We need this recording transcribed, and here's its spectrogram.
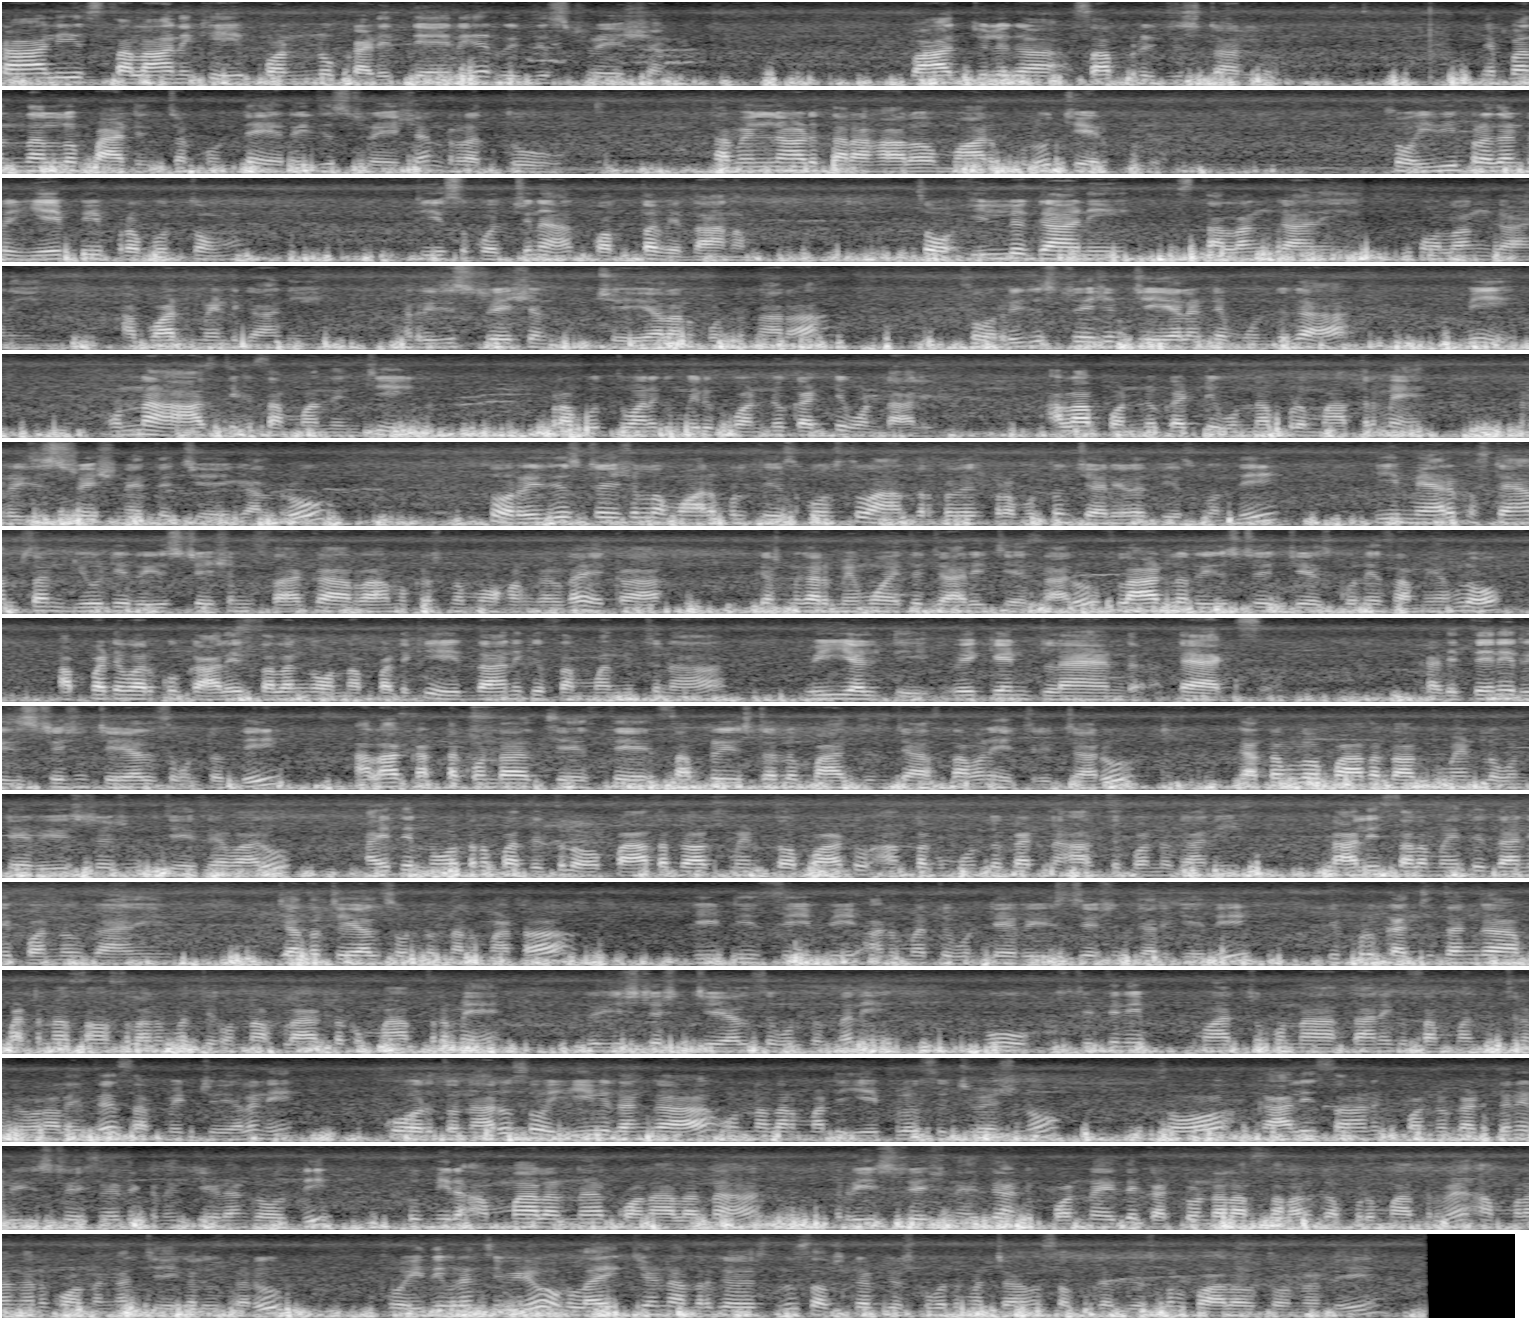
ఖాళీ స్థలానికి పన్ను కడితేనే రిజిస్ట్రేషన్. బాధ్యులుగా సబ్ రిజిస్ట్రార్లు నిబంధనలు పాటించకుంటే రిజిస్ట్రేషన్ రద్దు. తమిళనాడు తరహాలో మార్పులు చేర్పులు. సో ఇది ప్రజెంట్ ఏపీ ప్రభుత్వం తీసుకొచ్చిన కొత్త విధానం. సో ఇల్లు కానీ స్థలం కానీ పొలం కానీ అపార్ట్మెంట్ కానీ రిజిస్ట్రేషన్ చేయాలనుకుంటున్నారా? సో రిజిస్ట్రేషన్ చేయాలంటే ముందుగా మీ ఉన్న ఆస్తికి సంబంధించి ప్రభుత్వానికి మీరు పన్ను కట్టి ఉండాలి. అలా పన్ను కట్టి ఉన్నప్పుడు మాత్రమే రిజిస్ట్రేషన్ అయితే చేయగలరు. సో రిజిస్ట్రేషన్లో మార్పులు తీసుకొస్తూ ఆంధ్రప్రదేశ్ ప్రభుత్వం చర్యలు తీసుకుంది. ఈ మేరకు స్టాంప్స్ అండ్ డ్యూటీ రిజిస్ట్రేషన్ శాఖ రామకృష్ణ మోహన్ గారు ఇక కృష్ణ గారు మెమో అయితే జారీ చేశారు. ఫ్లాట్లు రిజిస్ట్రేట్ చేసుకునే సమయంలో అప్పటి వరకు ఖాళీ స్థలంగా ఉన్నప్పటికీ దానికి సంబంధించిన విఎల్టీ వేకెంట్ ల్యాండ్ ట్యాక్స్ కడితేనే రిజిస్ట్రేషన్ చేయాల్సి ఉంటుంది. అలా కట్టకుండా చేస్తే సబ్ రిజిస్టర్లు బాధ్యత చేస్తామని హెచ్చరించారు. గతంలో పాత డాక్యుమెంట్లు ఉంటే రిజిస్ట్రేషన్ చేసేవారు. అయితే నూతన పద్ధతిలో పాత డాక్యుమెంట్తో పాటు అంతకు ముందు కట్టిన ఆస్తి పన్ను కానీ ఖాళీ స్థలం అయితే దాని పన్ను కానీ జత చేయాల్సి ఉంటుందన్నమాట. డిటిసిపి అనుమతి ఉంటే రిజిస్ట్రేషన్ జరిగేది. ఇప్పుడు ఖచ్చితంగా పట్టణ సంస్థల అనుమతి ఉన్న ఫ్లాట్లకు మాత్రమే రిజిస్ట్రేషన్ చేయాల్సి ఉంటుందని భూ స్థితిని మార్చుకున్న దానికి సంబంధించిన వివరాలు అయితే సబ్మిట్ చేయాలని కోరుతున్నారు. సో ఈ విధంగా ఉన్నదన్నమాట ఏపీలో సిచ్యువేషను. సో ఖాళీ స్థలానికి పన్ను కడితేనే రిజిస్ట్రేషన్ అయితే ఇక్కడ నుంచి చేయడానికి అవుద్ది. సో మీరు అమ్మాలన్నా కొనాలన్నా రిజిస్ట్రేషన్ అయితే అంటే పన్ను అయితే కట్టి ఉండాలి. ఆ స్థలానికి అప్పుడు మాత్రమే అమ్మడంగానే కొనడంగా చేయగలుగుతారు. సో ఇది ఫ్రెండ్స్ వీడియో. ఒక లైక్ చేయండి. అందరికీ వేస్తుంది సబ్స్క్రైబ్ చేసుకోకపోతే మన ఛానల్ సబ్స్క్రైబ్ చేసుకొని ఫాలో అవుతుండండి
